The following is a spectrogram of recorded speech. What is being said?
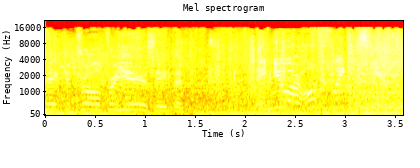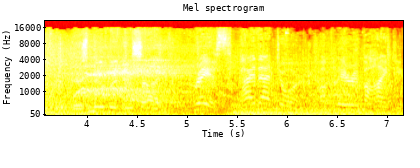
take control for years, Ethan. They knew our whole fleet was here. There's movement inside. Reyes, pie that door. I'll clear it behind you.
